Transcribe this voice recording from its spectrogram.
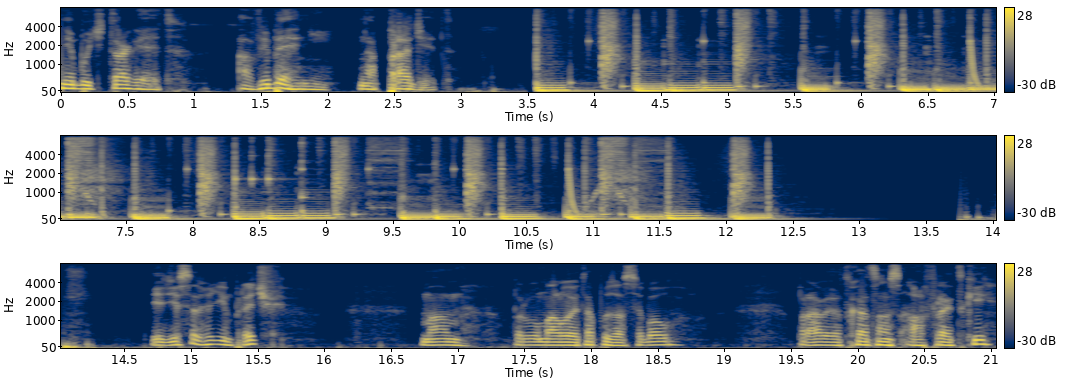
nebuď tragéd a vybehni na pradet. Je 10 hodín preč. Mám prvú malú etapu za sebou. Práve odchádzam z Alfredky.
